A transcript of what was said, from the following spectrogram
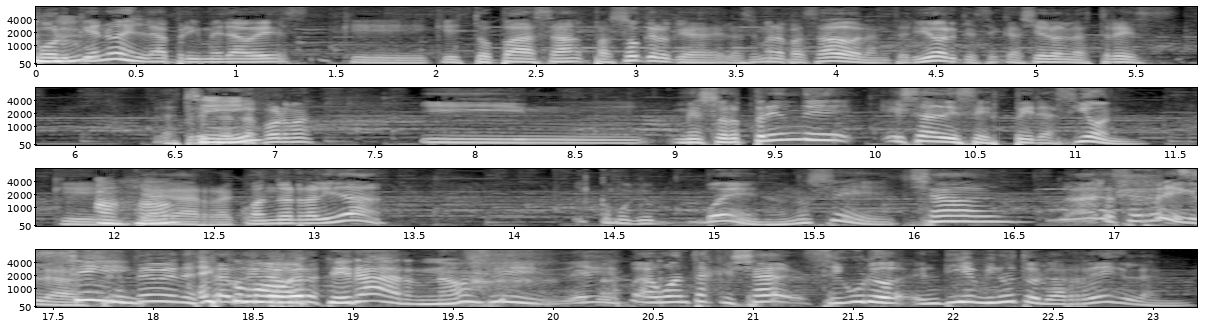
Porque no es la primera vez que, que esto pasa. Pasó creo que la semana pasada o la anterior que se cayeron las tres, las tres Sí. plataformas. Y mm, me sorprende esa desesperación que, agarra. Cuando en realidad es como que, bueno, no sé, ya ahora se arregla. Sí, deben es estar, como debe haber- esperar, ¿no? Sí, eh, aguantás que ya seguro en 10 minutos lo arreglan.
